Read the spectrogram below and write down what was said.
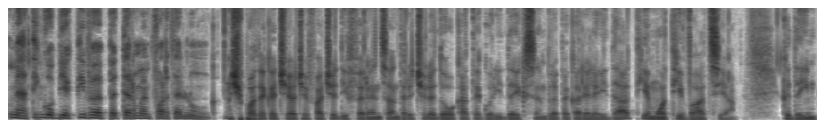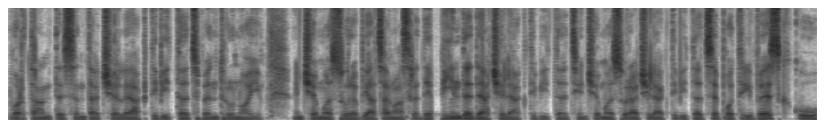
mi-ating obiective pe termen foarte lung. Și poate că ceea ce face diferența între cele două categorii de exemple pe care le-ai dat e motivația. Cât de importante sunt acele activități pentru noi, în ce măsură viața noastră depinde de acele activități, în ce măsură acele activități se potrivesc cu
